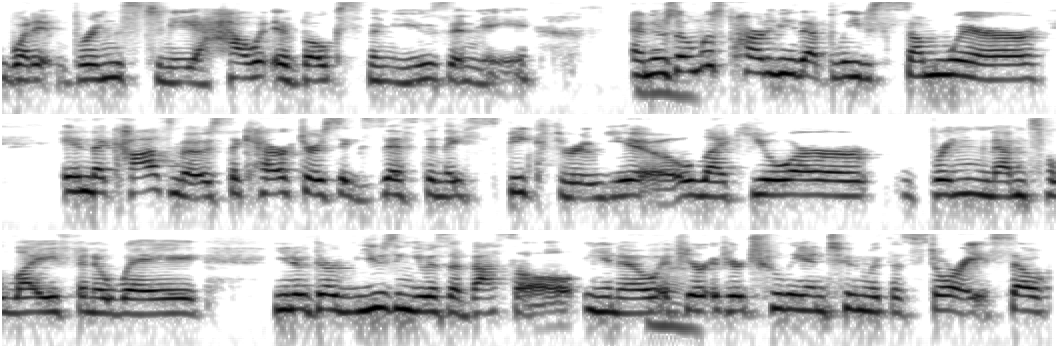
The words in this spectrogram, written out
what it brings to me, how it evokes the muse in me. And there's almost part of me that believes somewhere in the cosmos the characters exist and they speak through you like you're bringing them to life in a way you know they're using you as a vessel you know yeah. if you're if you're truly in tune with the story so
